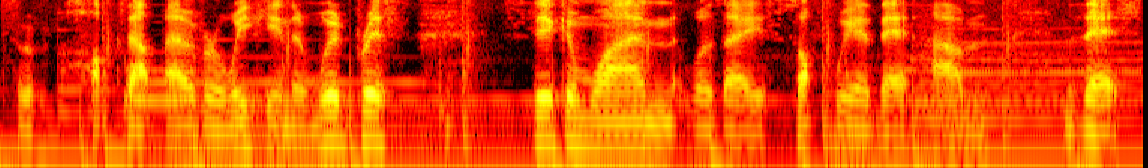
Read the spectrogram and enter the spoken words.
sort of hocked up over a weekend in WordPress. Second one was a software that um, that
